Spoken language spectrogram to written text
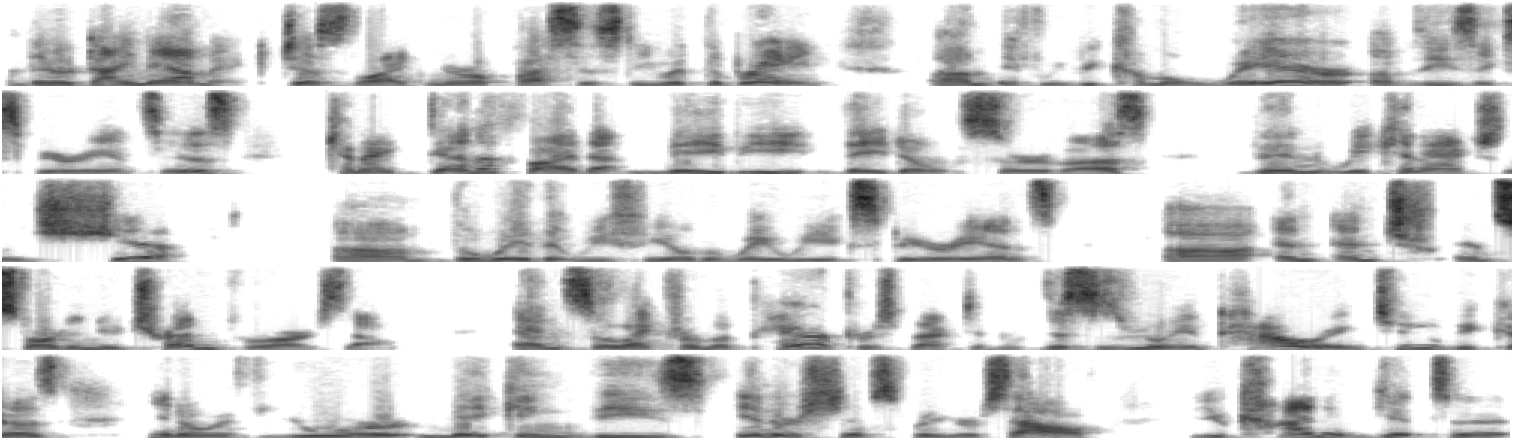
They're dynamic, just like neuroplasticity with the brain. Um, if we become aware of these experiences, can identify that maybe they don't serve us, then we can actually shift um, the way that we feel, the way we experience, uh, and and tr- and start a new trend for ourselves. And so, like from a parent perspective, this is really empowering too, because you know if you're making these inner shifts for yourself, you kind of get to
